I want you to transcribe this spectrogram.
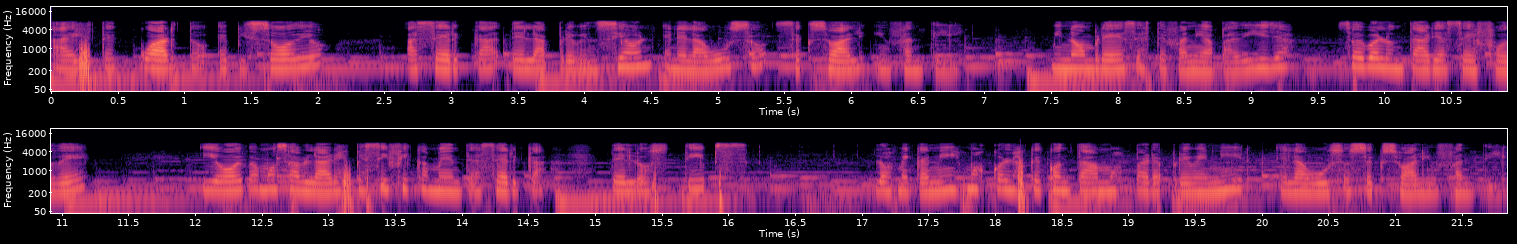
A este cuarto episodio acerca de la prevención en el abuso sexual infantil. Mi nombre es Estefanía Padilla, soy voluntaria CFOD y hoy vamos a hablar específicamente acerca de los tips, los mecanismos con los que contamos para prevenir el abuso sexual infantil.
